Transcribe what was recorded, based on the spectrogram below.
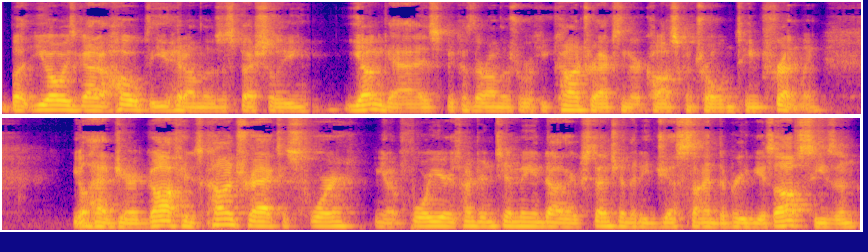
But you always got to hope that you hit on those, especially young guys, because they're on those rookie contracts and they're cost controlled and team friendly. You'll have Jared Goff in his contract, his four, you know, four years, $110 million extension that he just signed the previous offseason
